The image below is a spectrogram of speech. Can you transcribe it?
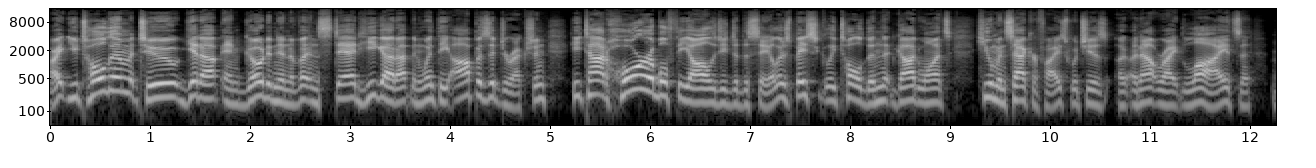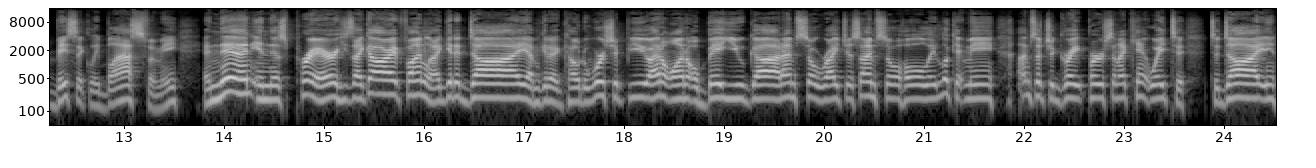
All right, you told him to get up and go to Nineveh. Instead, he got up and went the opposite direction. He taught horrible theology to the sailors, basically told them that God wants human sacrifice, which is a, an outright lie. It's a, basically blasphemy. And then in this prayer, he's like, All right, finally, I get to die. I'm going to go to worship you. I don't want to obey you, God. I'm so righteous. I'm so holy. Look at me. I'm such a great person. I can't wait to, to die.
